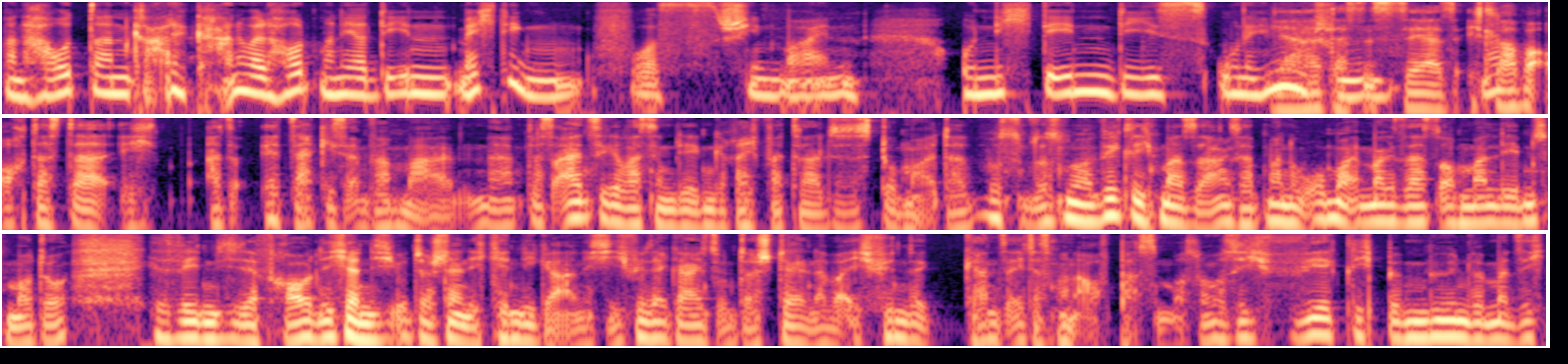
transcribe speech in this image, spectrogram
man haut dann, gerade Karneval haut man ja den Mächtigen vors Schienbein und nicht denen, die es ohnehin Ja, das ist sehr, ich ja? glaube auch, dass da, ich, also jetzt sage ich es einfach mal, ne? das Einzige, was im Leben gerecht verteilt ist, ist Dummheit. Da muss das nur wirklich mal sagen. Das hat meine Oma immer gesagt, das ist auch mein Lebensmotto. Jetzt werden die der Frau nicht ja nicht unterstellen, ich kenne die gar nicht, ich will ja gar nichts unterstellen, aber ich finde ganz ehrlich, dass man aufpassen muss. Man muss sich wirklich bemühen, wenn man sich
